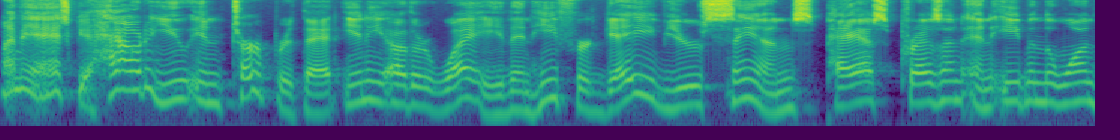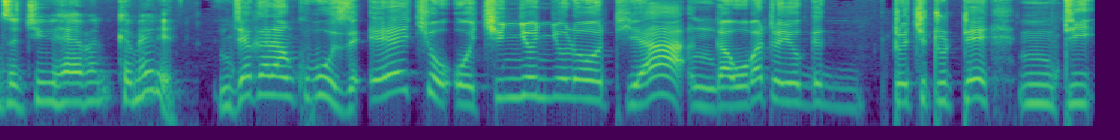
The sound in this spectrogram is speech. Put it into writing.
Let me ask you, how do you interpret that any other way than he forgave your sins, past, present, and even the ones that you haven't committed? njagala nkubuuze ekyo okinnyonnyola otya nga woba toyoge- tokitutte nti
